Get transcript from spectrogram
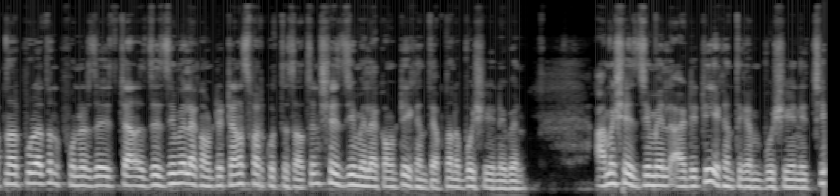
আপনার পুরাতন ফোনের যে যে জিমেল অ্যাকাউন্টে ট্রান্সফার করতে চাচ্ছেন, সেই জিমেল অ্যাকাউন্টটি এখান থেকে আপনারা বসিয়ে নেবেন। আমি সেই জিমেল আইডিটি এখান থেকে আমি বসিয়ে নিচ্ছি।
